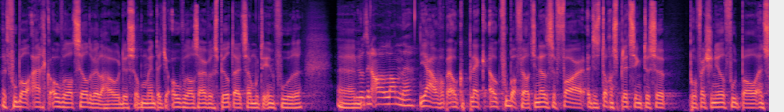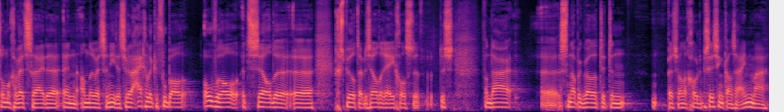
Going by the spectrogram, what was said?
het voetbal eigenlijk overal hetzelfde willen houden. Dus op het moment dat je overal zuivere speeltijd zou moeten invoeren... eh, Je bedoelt in alle landen? ja, of op elke plek, elk voetbalveldje. Net als de VAR. Het is toch een splitsing tussen professioneel voetbal en sommige wedstrijden en andere wedstrijden niet. Ze willen eigenlijk het voetbal overal hetzelfde eh, gespeeld hebben, dezelfde regels. Dus vandaar eh, snap ik wel dat dit een best wel een grote beslissing kan zijn. Maar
